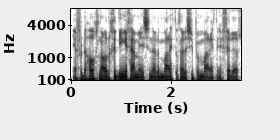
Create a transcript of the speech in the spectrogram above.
en voor de hoognodige dingen gaan mensen naar de markt of naar de supermarkt. En verder,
